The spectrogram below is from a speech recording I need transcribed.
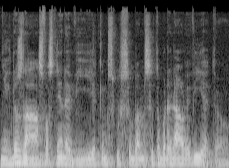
nikdo z nás vlastně neví, jakým způsobem se to bude dál vyvíjet. Jo.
